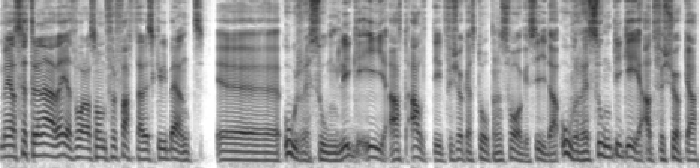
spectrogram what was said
men jag sätter en ära i att vara som författare, skribent, eh, oresonlig i att alltid försöka stå på den svaga sida. Oresonlig i att försöka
